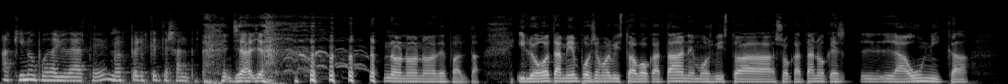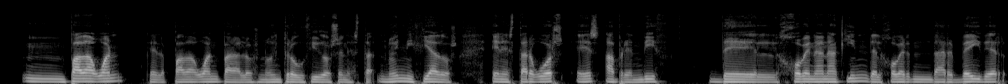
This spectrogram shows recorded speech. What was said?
Aquí no puedo ayudarte, ¿eh? no esperes que te salve. ya, ya. no, no, no hace falta. Y luego también pues hemos visto a Bo-Katan, hemos visto a Sokatano, que es la única mm, Padawan que el Padawan para los no introducidos en Star, no iniciados en Star Wars es aprendiz del joven Anakin, del joven Darth Vader,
